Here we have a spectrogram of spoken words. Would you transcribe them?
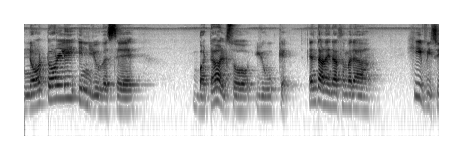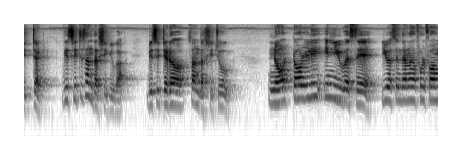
not only in U S A but also U K എന്താണ് അതിന്റെ അർത്ഥം വരാ? ഹി വിസിറ്റഡ് വിസിറ്റ് സന്ദർശിക്കുക. വിസിറ്റഡോ സന്ദർശിച്ചു. Not only in U S A U S എന്താണ് full form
